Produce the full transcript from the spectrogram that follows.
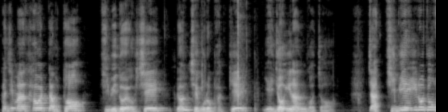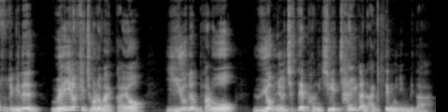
하지만 4월달부터 DB도 역시 면책으로 바뀔 예정이라는 거죠. 자, DB의 1호종 수수비는 왜 이렇게 저렴할까요? 이유는 바로 위험률 채택 방식의 차이가 나기 때문입니다.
